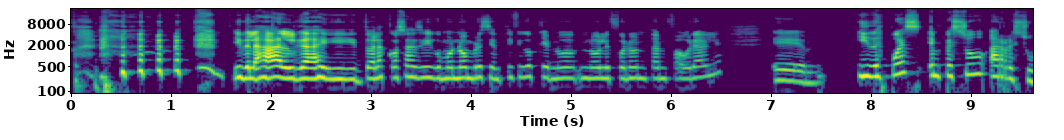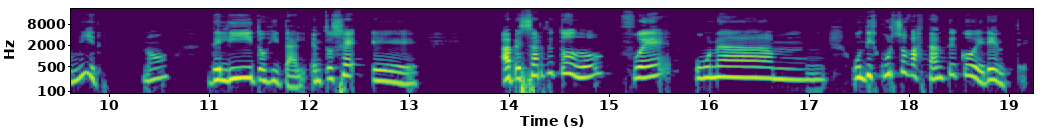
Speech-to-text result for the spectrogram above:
y de las algas y todas las cosas así como nombres científicos que no, no le fueron tan favorables. Eh, y después empezó a resumir, ¿no? Delitos y tal. Entonces, eh, a pesar de todo, fue una, mm, un discurso bastante coherente.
